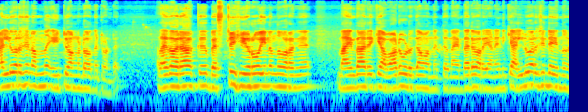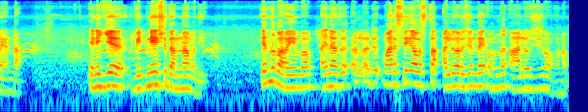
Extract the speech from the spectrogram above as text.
അല്ലു അർജുൻ അന്ന് ഏറ്റുവാങ്ങേണ്ടി വന്നിട്ടുണ്ട്. അതായത് ഒരാൾക്ക് ബെസ്റ്റ് ഹീറോയിൻ എന്ന് പറഞ്ഞ് നയൻതാരയ്ക്ക് അവാർഡ് കൊടുക്കാൻ വന്നിട്ട് നയൻതാര പറയുകയാണ് എനിക്ക് അല്ലു അർജുന്റെ ഇന്ന് വേണ്ട. എനിക്ക് വിഘ്നേഷ് തന്നാൽ മതി. എന്ന് പറയുമ്പം അതിനകത്ത് ഉള്ളൊരു മാനസികാവസ്ഥ അല്ലു അർജുന്റെ ഒന്ന് ആലോചിച്ച് നോക്കണം.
